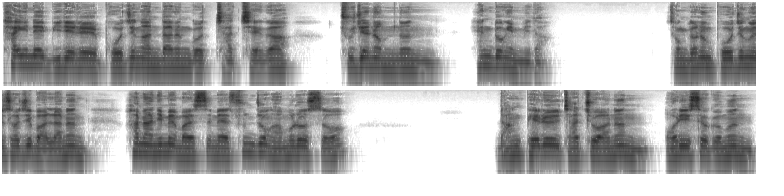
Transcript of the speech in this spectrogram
타인의 미래를 보증한다는 것 자체가 주제넘는 행동입니다. 성도는 보증을 서지 말라는 하나님의 말씀에 순종함으로써 낭패를 자초하는 어리석음은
